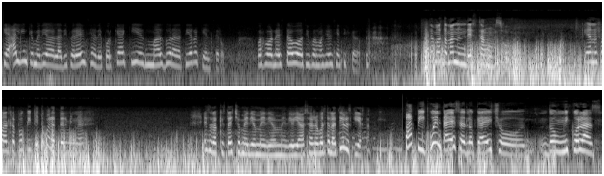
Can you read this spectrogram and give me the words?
Que alguien que me dio la diferencia de por qué aquí es más dura la tierra que el cerro. Por favor, necesitamos información científica. Estamos tomando un descanso. Ya nos falta poquitito para terminar. Eso es lo que está hecho medio, medio, medio. Ya se ha revuelto la tierra, es que ya está. Papi, cuenta eso es lo que ha hecho don Nicolás.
